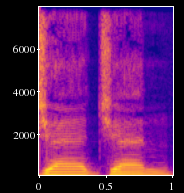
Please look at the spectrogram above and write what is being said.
Jen.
